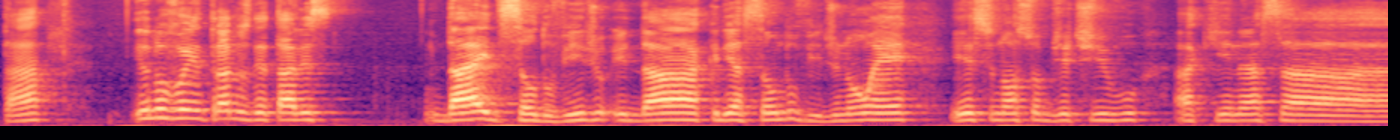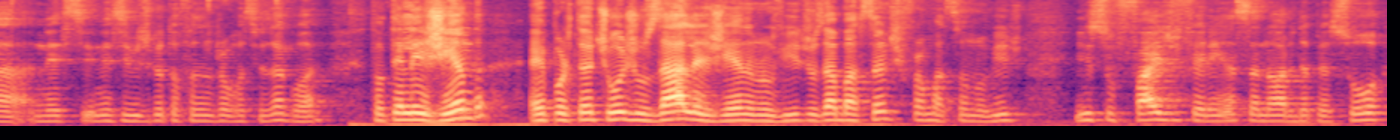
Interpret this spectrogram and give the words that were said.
Tá? Eu não vou entrar nos detalhes da edição do vídeo e da criação do vídeo. Não é esse o nosso objetivo aqui nessa, nesse, nesse vídeo que eu estou fazendo para vocês agora. Então tem legenda, é importante hoje usar a legenda no vídeo, usar bastante informação no vídeo. Isso faz diferença na hora da pessoa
